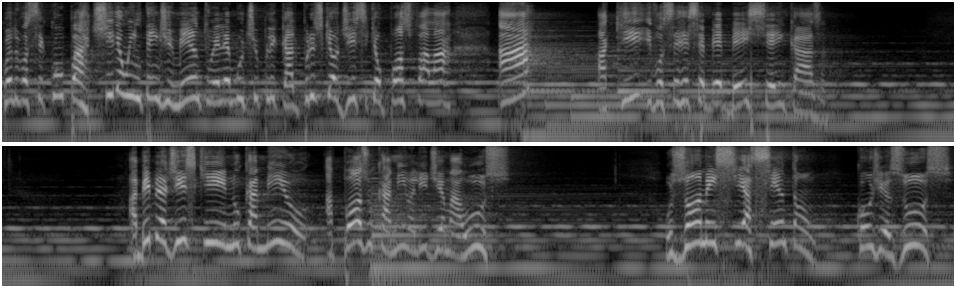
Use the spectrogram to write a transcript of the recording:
Quando você compartilha um entendimento, ele é multiplicado. Por isso que eu disse que eu posso falar A aqui e você receber B e C em casa. A Bíblia diz que no caminho, após o caminho ali de Emaús, os homens se assentam com Jesus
